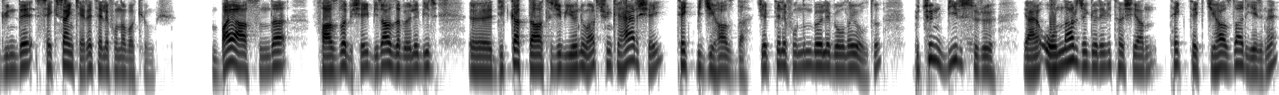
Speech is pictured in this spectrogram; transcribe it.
günde 80 kere telefona bakıyormuş. Baya aslında fazla bir şey. Biraz da böyle bir e, dikkat dağıtıcı bir yönü var. Çünkü her şey tek bir cihazda. Cep telefonunun böyle bir olay oldu. Bütün bir sürü yani onlarca görevi taşıyan tek tek cihazlar yerine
